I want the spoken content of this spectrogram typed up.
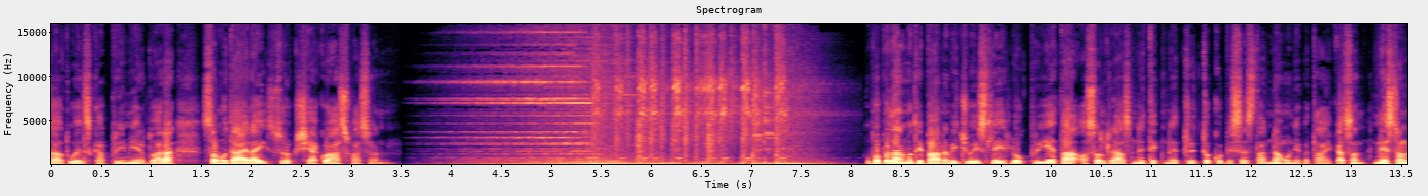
साउथ वेल्सका प्रिमियरद्वारा समुदायलाई सुरक्षाको आश्वासन। उप प्रधानमन्त्री बार्नबी जोइसले लोकप्रियता असल राजनीतिक नेतृत्वको विशेषता नहुने बताएका छन्। नेसनल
